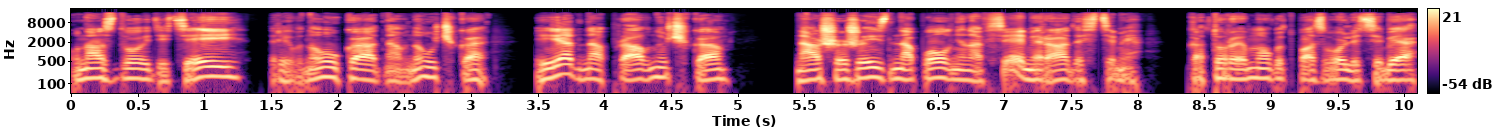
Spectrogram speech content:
У нас двое детей, три внука, одна внучка — и одна правнучка. Наша жизнь наполнена всеми радостями, которые могут позволить себе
